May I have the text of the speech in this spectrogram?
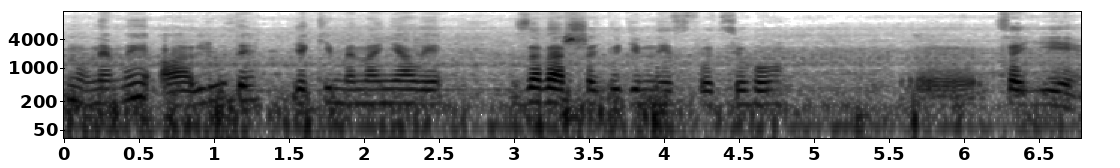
ну не ми, а люди, які ми найняли, завершать будівництво цього е, цієї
